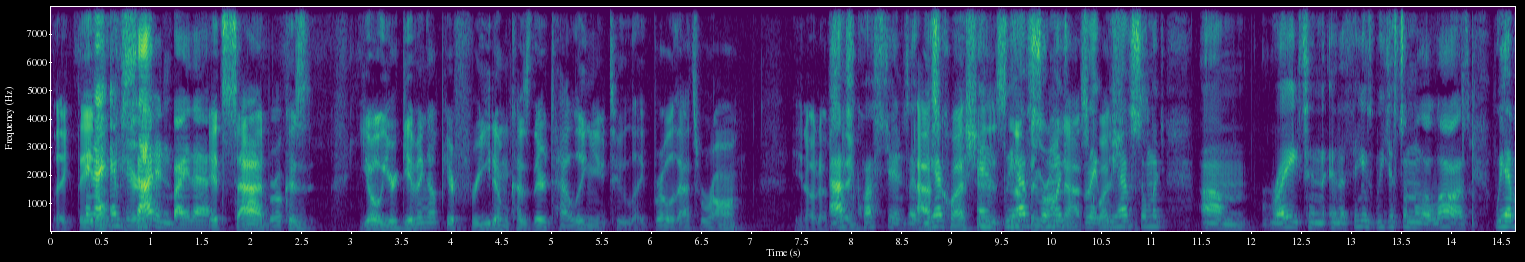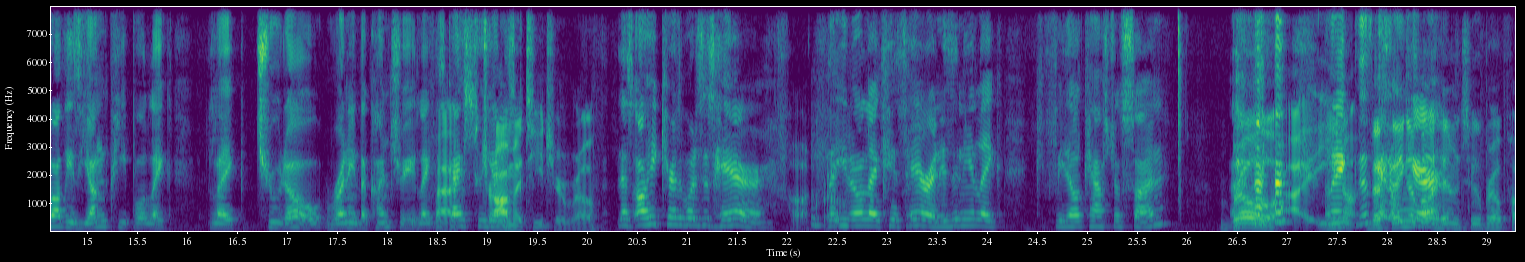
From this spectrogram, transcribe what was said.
Like, they and don't I am care. saddened by that. It's sad, bro, because, yo, you're giving up your freedom because they're telling you to. Like, bro, that's wrong. You know what I'm saying? ask saying? questions. Like Ask we have, questions. We have nothing so wrong much. to ask like we have so much um, rights, and, and the thing is, we just don't know the laws. We have all these young people like like Trudeau running the country. Like this Facts. guy's too Drama young. teacher, bro. That's all he cares about is his hair. Fuck, bro. you know, like his hair, and isn't he like Fidel Castro's son? bro I, you Like, know the thing about him too bro I,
